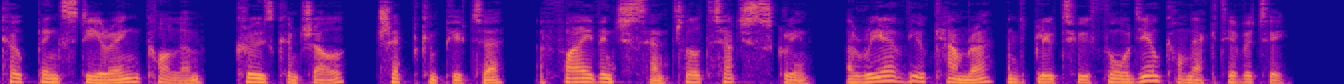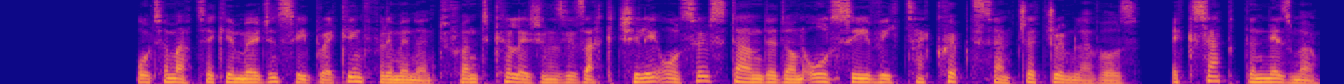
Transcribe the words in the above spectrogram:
coping steering column, cruise control, trip computer, a 5-inch central touchscreen, a rear view camera and Bluetooth audio connectivity. Automatic emergency braking for imminent front collisions is actually also standard on all CVT-equipped Sentra trim levels, except the Nismo.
